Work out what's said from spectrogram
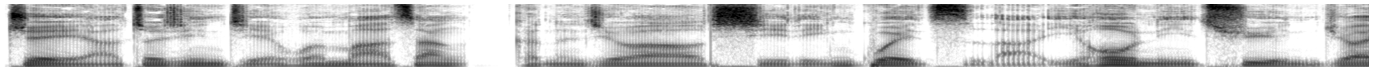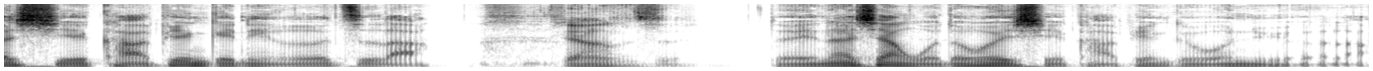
J 啊，最近结婚，马上可能就要喜临贵子啦。以后你去，你就要写卡片给你儿子啦。这样子。对，那像我都会写卡片给我女儿啦。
